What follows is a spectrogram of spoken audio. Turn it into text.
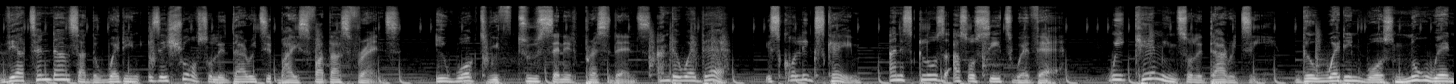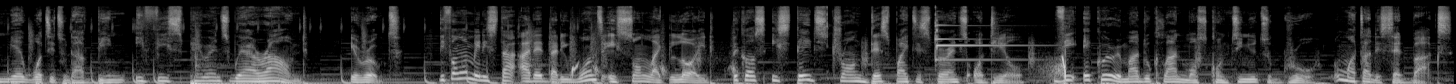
The attendance at the wedding is a show of solidarity by his father's friends. He worked with two Senate presidents and they were there. His colleagues came and his close associates were there. We came in solidarity. The wedding was nowhere near what it would have been if his parents were around, he wrote. The former minister added that he wants a son like Lloyd because he stayed strong despite his parents' ordeal. The Ekweremadu clan must continue to grow no matter the setbacks.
